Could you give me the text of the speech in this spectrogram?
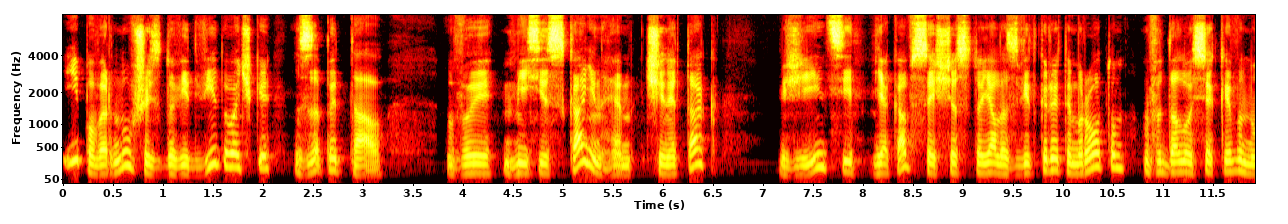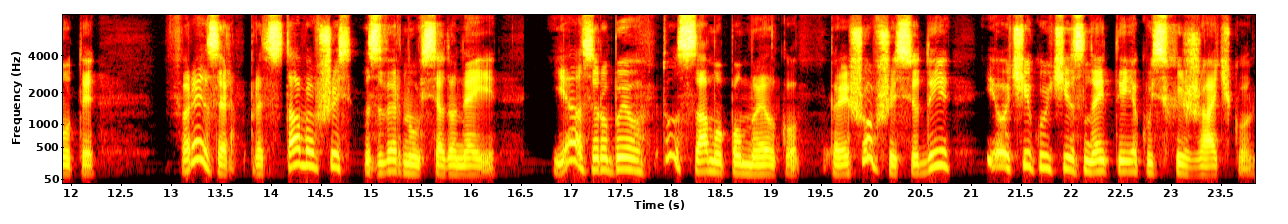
І, повернувшись до відвідувачки, запитав Ви місіс Канінгем, чи не так? Жінці, яка все ще стояла з відкритим ротом, вдалося кивнути. Фрезер, представившись, звернувся до неї. Я зробив ту саму помилку, прийшовши сюди і очікуючи знайти якусь хижачку.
